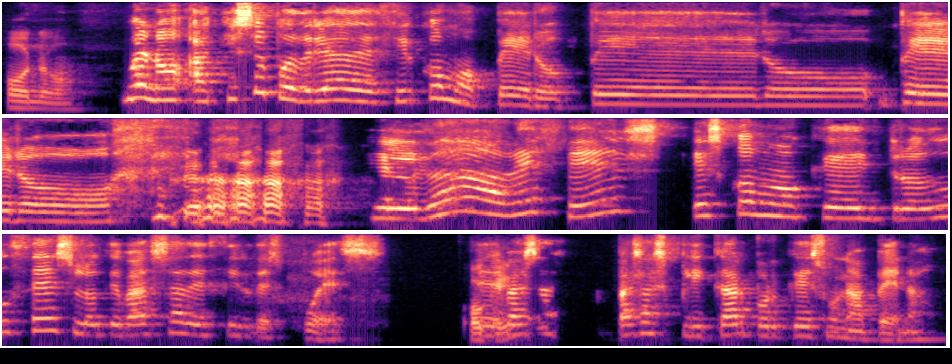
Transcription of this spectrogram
¿O no? Bueno, aquí se podría decir como pero, pero, pero el ga a veces es como que introduces lo que vas a decir después. Eh, vas, a, vas a explicar por qué es una pena.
